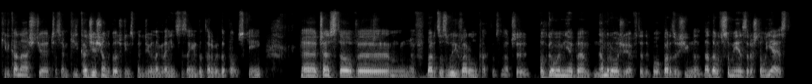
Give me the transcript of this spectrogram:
kilkanaście, czasem kilkadziesiąt godzin spędziły na granicy, zanim dotarły do Polski. E, często w, w, bardzo złych warunkach, to znaczy pod gołym niebem, na mrozie, wtedy było bardzo zimno, nadal w sumie jest, zresztą jest.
